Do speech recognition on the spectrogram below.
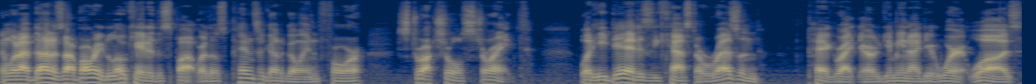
and what I've done is I've already located the spot where those pins are going to go in for structural strength. What he did is he cast a resin peg right there to give me an idea where it was.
